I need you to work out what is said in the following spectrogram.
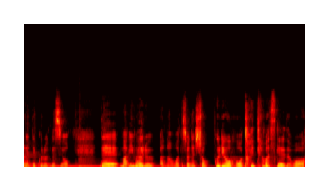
れてくるんですよ。で、まあ、いわゆるあの私はねショック療法と言ってますけれども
